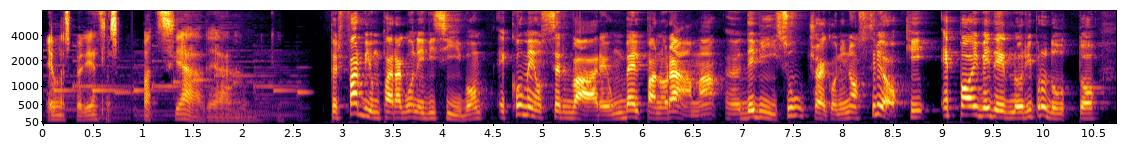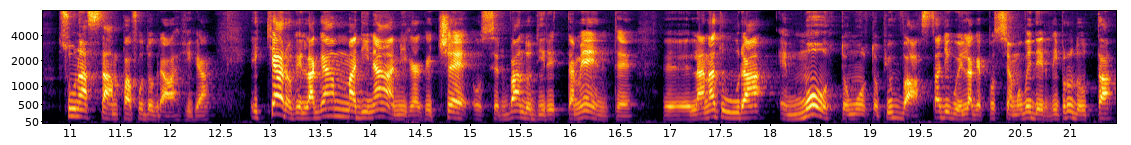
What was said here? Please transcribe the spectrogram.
È un'esperienza spaziale anche. Per farvi un paragone visivo, è come osservare un bel panorama eh, de visu, cioè con i nostri occhi, e poi vederlo riprodotto su una stampa fotografica. È chiaro che la gamma dinamica che c'è osservando direttamente eh, la natura è molto molto più vasta di quella che possiamo vedere riprodotta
